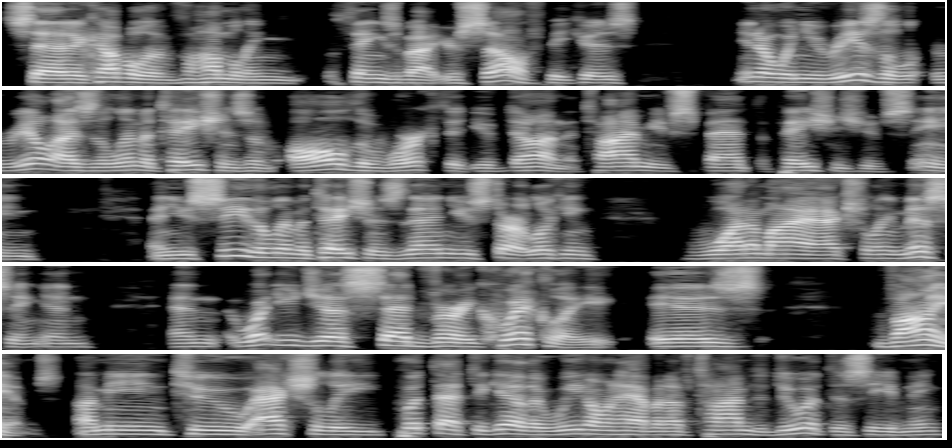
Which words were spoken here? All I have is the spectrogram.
said a couple of humbling things about yourself because you know when you realize the limitations of all the work that you've done, the time you've spent, the patients you've seen, and you see the limitations, then you start looking, what am I actually missing? And and what you just said very quickly is volumes. I mean, to actually put that together, we don't have enough time to do it this evening.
